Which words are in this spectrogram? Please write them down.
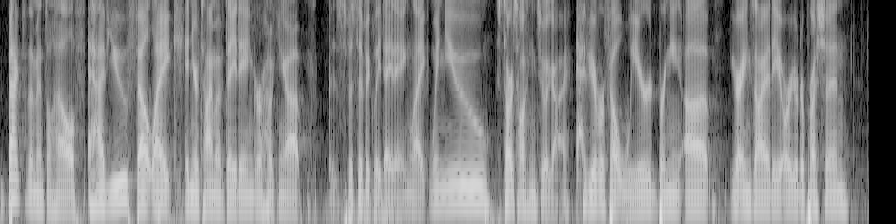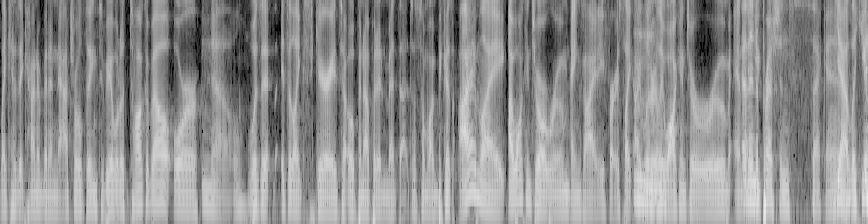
back to the mental health. Have you felt like in your time of dating or hooking up, specifically dating, like when you start talking to a guy, have you ever felt weird bringing up your anxiety or your depression? Like, has it kind of been a natural thing to be able to talk about, or No. was it is it like scary to open up and admit that to someone? Because I'm like, I walk into a room, anxiety first. Like, I literally mm-hmm. walk into a room and, And like, then you- depression second. yeah, like you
